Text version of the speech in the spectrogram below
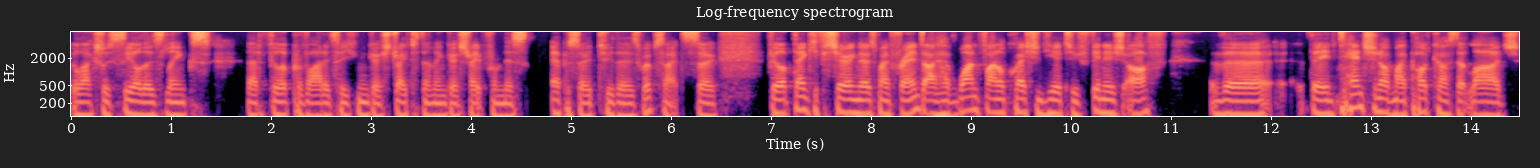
you'll actually see all those links that phillip provided so you can go straight to them and go straight from this episode to those websites. So, Phillip, thank you for sharing those, my friend. I have one final question here to finish off. The, the intention of my podcast at large,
